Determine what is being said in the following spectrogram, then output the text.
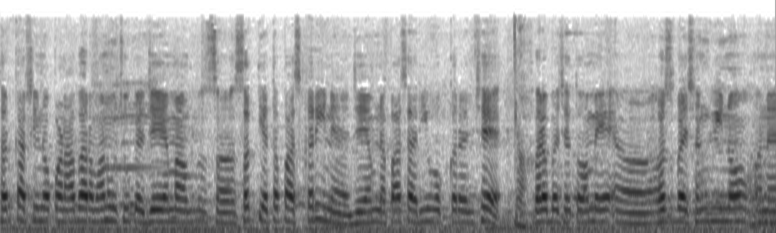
સરકારશ્રીનો પણ આભાર માનું છું કે જે એમાં સત્ય તપાસ કરીને જે એમને પાછા રિવોક કરેલ છે. બરાબર છે. તો અમે હર્ષભાઈ સંઘવીનો અને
